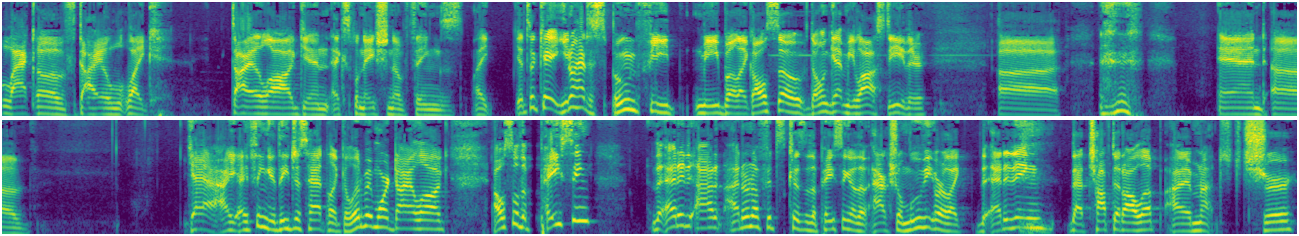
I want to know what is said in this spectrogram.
lack of dial like dialogue and explanation of things. Like, it's okay. You don't have to spoon feed me, but like also don't get me lost either. Uh, and uh, yeah, I, I think they just had like a little bit more dialogue. Also, the pacing, the edit. I, I don't know if it's because of the pacing of the actual movie or like the editing that chopped it all up. I'm not sure.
